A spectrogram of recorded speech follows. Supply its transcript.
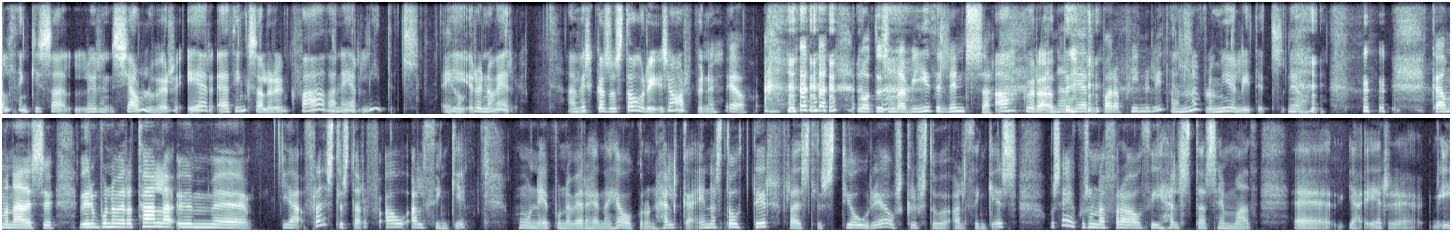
alþengisalurinn sjálfur er, eða þingsalurinn, hvað hann er lítill Já. í raun og veru hann virkar svo stóri í sjónvarpinu. Já, notu svona víð linsa. Akkurat. En hann er bara pínu lítill. Hann er nefnilega mjög lítill. Gaman að þessu. Við erum búin að vera að tala um uh, já, fræðslustarf á Alþingi. Hún er búin að vera hérna hjá okkur hún Helga Einarstóttir, fræðslustjóri á skrifstofu Alþingis og segja okkur svona frá því helsta sem að e, já, er e, í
